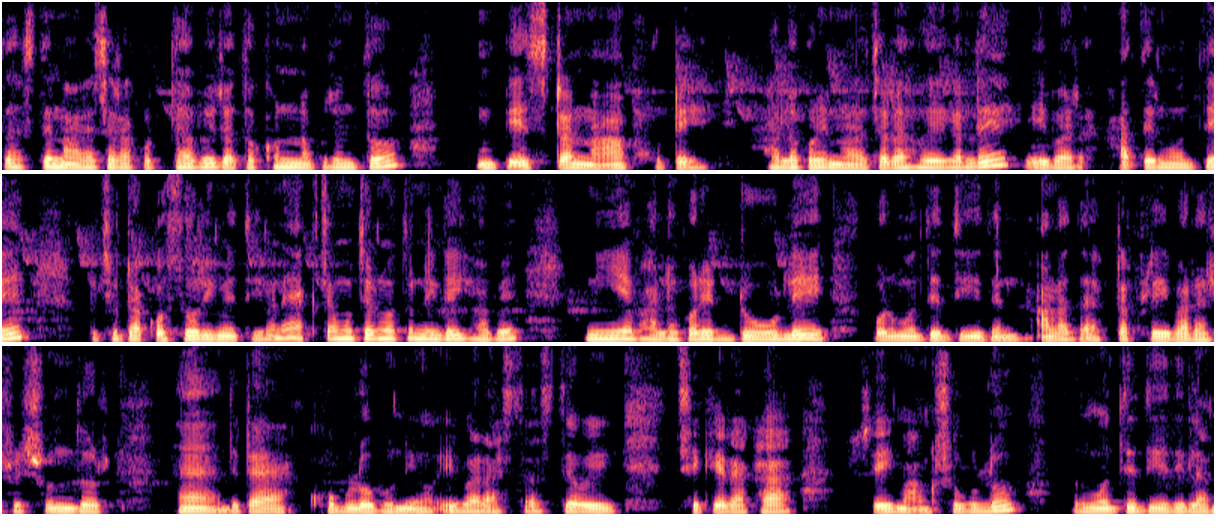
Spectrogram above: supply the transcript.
আস্তে আস্তে নাড়াচাড়া করতে হবে যতক্ষণ না পর্যন্ত পেস্টটা না ফোটে। ভালো করে নাড়াচাড়া হয়ে গেলে এবার হাতের মধ্যে কিছুটা কসুরি মেথি মানে এক চামচের মতো নিলেই হবে। নিয়ে ভালো করে ডোলে ওর মধ্যে দিয়ে দেন। আলাদা একটা ফ্লেভার আসবে, সুন্দর। হ্যাঁ যেটা খুব লোভনীয়। এবার আস্তে আস্তে ওই ছেঁকে রাখা সেই মাংসগুলো ওর মধ্যে দিয়ে দিলাম,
